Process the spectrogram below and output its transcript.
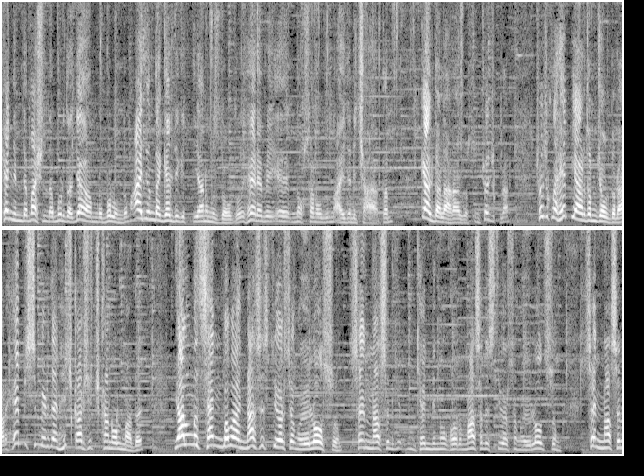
Kendim de başında burada devamlı bulundum. Aydın da geldi gitti yanımızda oldu. Her bir e, noksan olduğunda Aydın'ı çağırdım. Geldi Allah razı olsun çocuklar. Çocuklar hep yardımcı oldular. Hepsi birden hiç karşı çıkan olmadı. Yalnız sen baba nasıl istiyorsan öyle olsun. Sen nasıl kendini koru, nasıl istiyorsan öyle olsun. Sen nasıl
